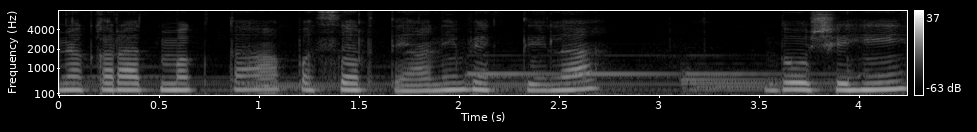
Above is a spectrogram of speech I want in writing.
नकारात्मकता पसरते आणि व्यक्तीला दोषही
